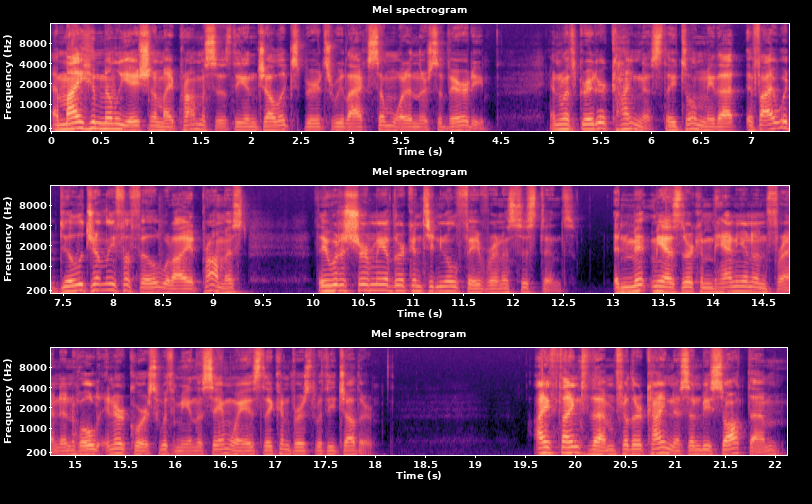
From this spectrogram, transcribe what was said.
At my humiliation and my promises, the angelic spirits relaxed somewhat in their severity, and with greater kindness they told me that if I would diligently fulfill what I had promised, they would assure me of their continual favor and assistance, admit me as their companion and friend, and hold intercourse with me in the same way as they conversed with each other. I thanked them for their kindness and besought them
